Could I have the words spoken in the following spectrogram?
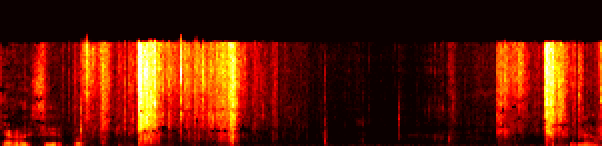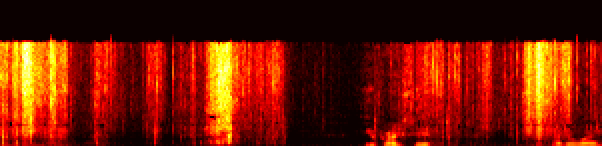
Can't really see it, but see now. You can probably see it either way.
